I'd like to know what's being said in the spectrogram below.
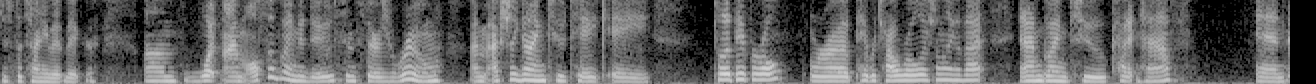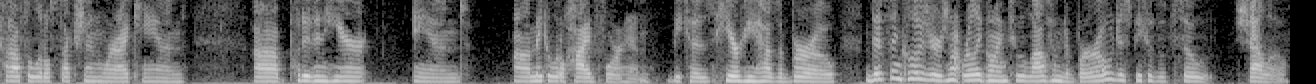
just a tiny bit bigger. Um, what I'm also going to do, since there's room, I'm actually going to take a toilet paper roll or a paper towel roll or something like that, and I'm going to cut it in half and cut off a little section where I can uh, put it in here and uh, make a little hide for him because here he has a burrow. This enclosure is not really going to allow him to burrow just because it's so shallow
